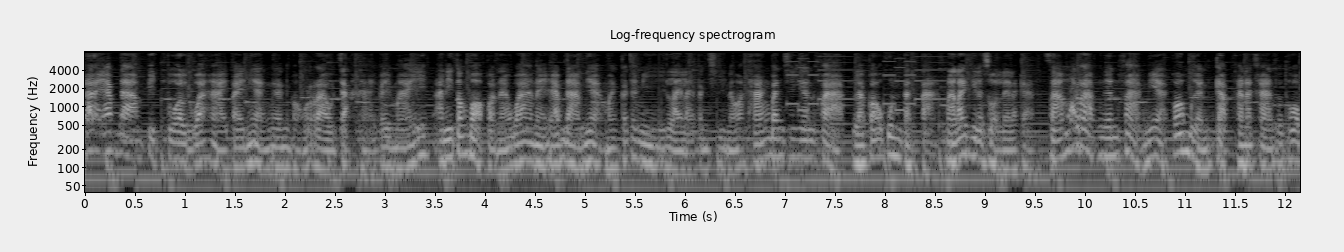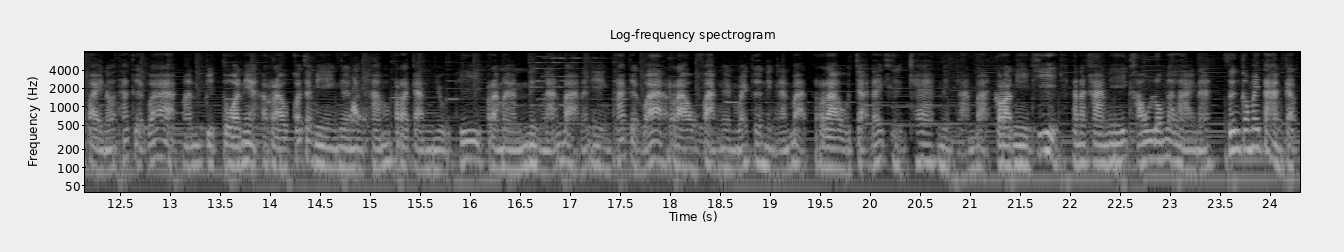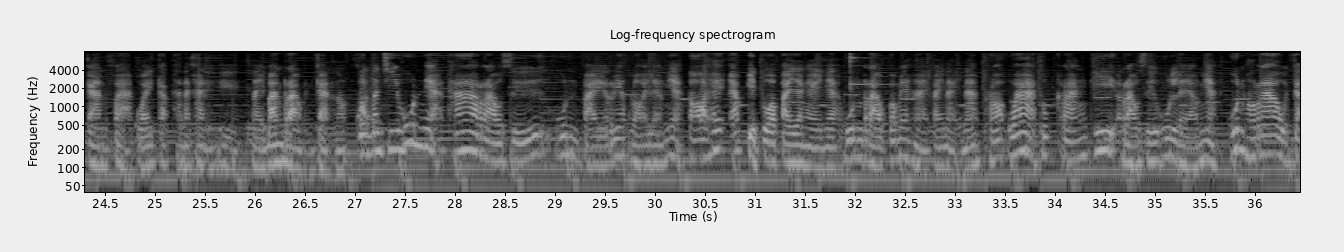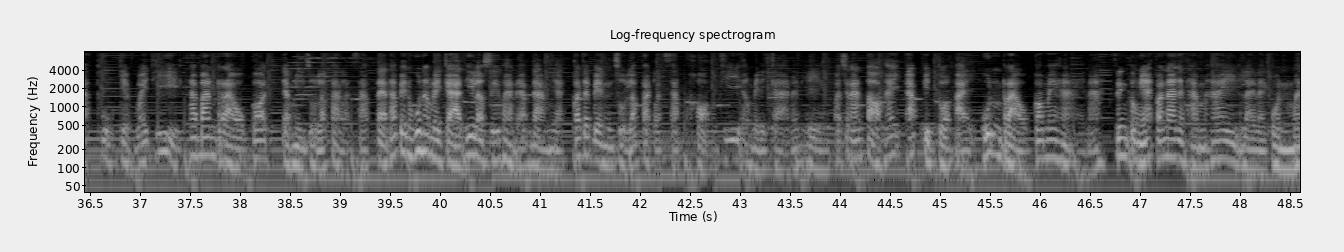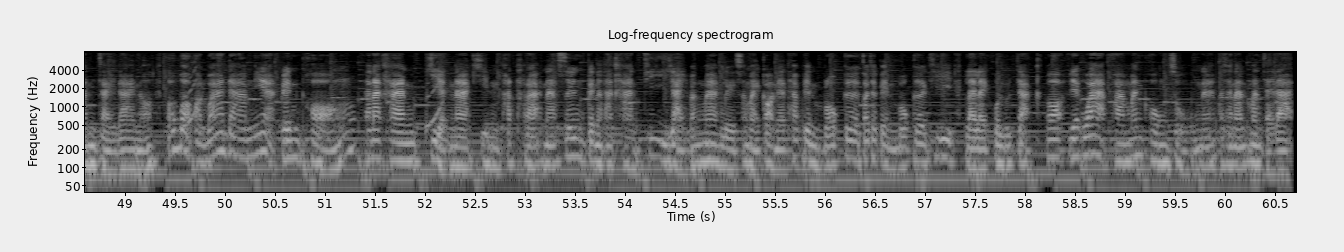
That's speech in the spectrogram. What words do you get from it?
ถ้าแอปดามปิดตัวหรือว่าหายไปเนี่ยเงินของเราจะหายไปไหม อันนี้ต้องบอกก่อนนะว่าในแอปดามเนี่ยมันก็จะมีหลาย ๆ บัญชีเนาะทั้งบัญชีเงินฝากแล้วก็หุ้นต่าง ๆ มาไล่ทีละส่วนเลยละกันสำหรับเงินฝากเนี่ยก็เหมือนกับธนาคารทั่ว ๆ ไปเนาะถ้าเกิดว่ามันปิดตัวเนี่ยเราก็จะมีเงินค้ำประกันอยู่ที่ประมาณ 1 ล้านบาทนั่นเอง ถ้าเกิดว่าเราฝากเงินไว้เกิน1ล้านบาท เราจะได้คืนแค่ 1 ล้านบาท กรณีที่ธนาคารนี้เขาล้มละลายนะ ซึ่งก็ไม่ต่างกับการฝากไว้กับธนาคารอื่น ๆ ในบ้านเราเหมือนกันเนาะส่วนบัญชีหุ้นเนี่ยถ้าเราซื้อหุ้นไปเรียบร้อยแล้วเนี่ยต่อให้แอปปิดตัวไปยังไงเนี่ยหุ้นเราก็ไม่หายไปไหนนะ เพราะว่าทุกครั้งที่เราซื้อหุ้นแล้วเนี่ยหุ้นของเราจะถูกเก็บไว้ที่ ถ้าบ้านเราก็จะมีศูนย์รับฝากหลักทรัพย์แต่ถ้าเป็นหุ้นอเมริกาที่เราซื้อผ่านแอปดำเนี่ยก็จะเป็นศูนย์รับฝากหลักทรัพย์ของที่อเมริกานั่นเองเพราะฉะนั้นต่อให้แอปปิดตัวไปหุ้นเราก็ไม่หายนะ ซึ่งตรงนี้ก็น่าจะทำให้หลาย ๆ คนมั่นใจได้เนาะต้องบอกก่อนว่าดามเนี่ยเป็นของธนาคารเกียรตินาคินพัทระนะซึ่งเป็นธนาคารที่ใหญ่มาก ๆ เลยสมัยก่อนเนี่ยถ้าเป็นโบรกเกอร์ก็จะเป็นโบรกเกอร์ที่หลาย ๆ คนรู้จักก็เรียกว่าความมั่นคงสูงนะ เพราะฉะนั้นมั่นใจได้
